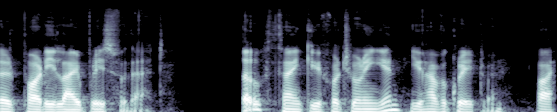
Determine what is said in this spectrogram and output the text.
third-party libraries for that. So thank you for tuning in. You have a great one. Bye.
